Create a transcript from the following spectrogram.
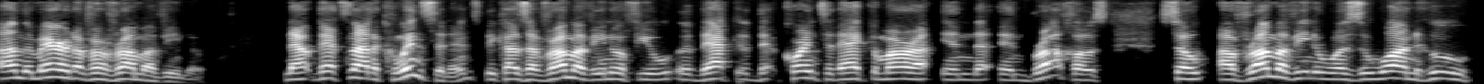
on the merit of Avram Avinu. Now that's not a coincidence because Avram Avinu, if you that according to that Gemara in in Brachos, so Avram Avinu was the one who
